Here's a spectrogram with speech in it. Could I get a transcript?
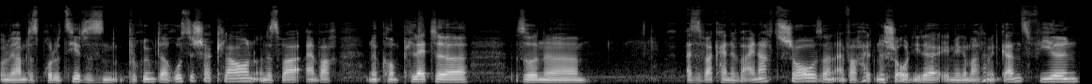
und wir haben das produziert. Das ist ein berühmter russischer Clown und es war einfach eine komplette so eine also es war keine Weihnachtsshow, sondern einfach halt eine Show, die da irgendwie gemacht hat mit ganz vielen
